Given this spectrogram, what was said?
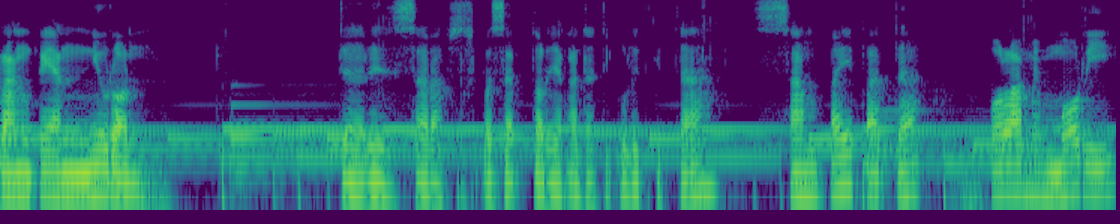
rangkaian neuron dari saraf reseptor yang ada di kulit kita sampai pada pola memori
